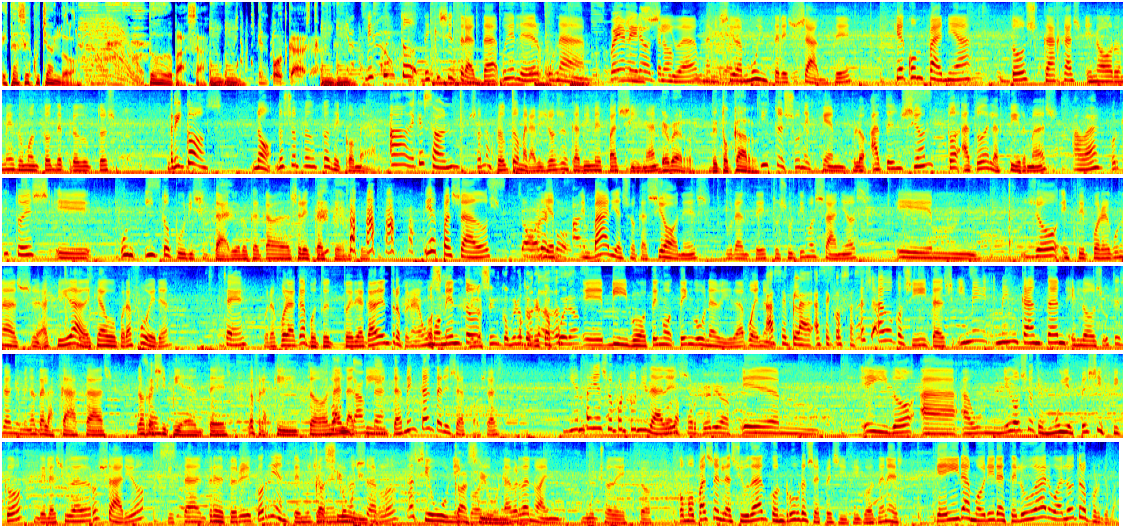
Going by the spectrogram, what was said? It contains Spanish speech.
Estás escuchando Todo pasa. El podcast. Les cuento de qué se trata. Voy a leer una, Voy a una leer otro. misiva, una misiva muy interesante que acompaña dos cajas enormes de un montón de productos. ¿Ricos? No, no son productos de comer. Ah, ¿de qué son? Son unos productos maravillosos que a mí me fascinan. De ver, de tocar. Y esto es un ejemplo. Atención to- a todas las firmas, A ver. porque esto es eh, un hito publicitario lo que acaba de hacer esta gente. Días pasados, y en, en varias ocasiones durante estos últimos años, eh, yo, este, por algunas actividades que hago por afuera, Sí. por afuera acá, pues estoy, de acá adentro, pero en algún O sea, momento En los cinco minutos que está afuera. eh, vivo, tengo, tengo una vida. Bueno, Hace, pla- hace cosas. Hago cositas y me, me encantan los, ustedes saben que me encantan las cajas, los Sí. recipientes, los frasquitos, las latitas, me encantan esas cosas. Y en varias oportunidades las porquerías. eh, he ido a, a un negocio que es muy específico de la ciudad de Rosario, que está en 3 de febrero y Corriente, muchos Casi deben único. conocerlo, casi único. Casi La verdad no hay mucho de esto. Como pasa en la ciudad con rubros específicos, tenés que ir a morir a este lugar o al otro porque va.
